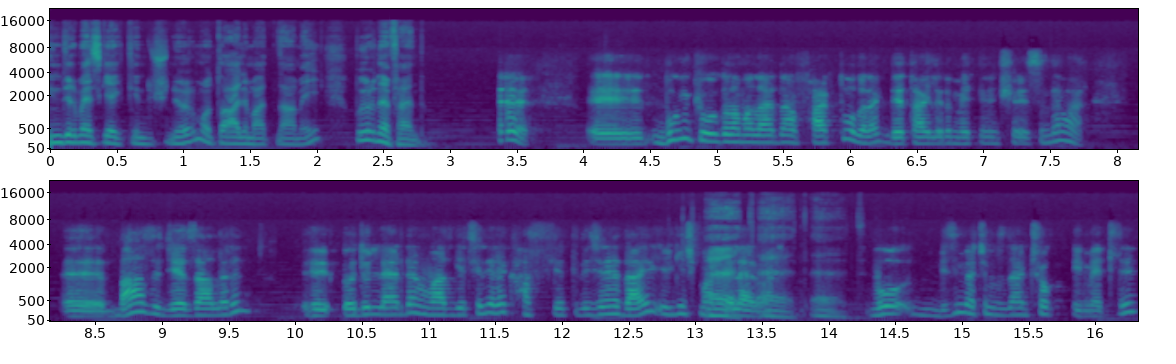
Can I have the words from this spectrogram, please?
indirmesi gerektiğini düşünüyorum o talimatnameyi. Buyurun efendim. Evet. E, bugünkü uygulamalardan farklı olarak detayları metnin içerisinde var. E, bazı cezaların ödüllerden vazgeçilerek hafifletileceğine dair ilginç maddeler evet, var. Evet, evet. Bu bizim açımızdan çok kıymetli.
